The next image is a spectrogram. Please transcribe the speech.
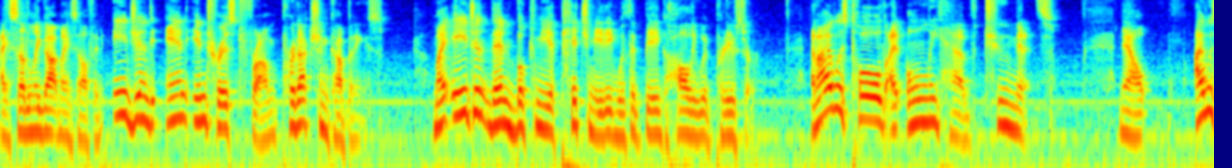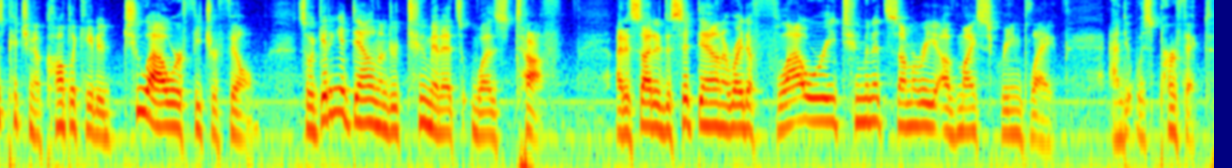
I suddenly got myself an agent and interest from production companies. My agent then booked me a pitch meeting with a big Hollywood producer, and I was told I'd only have two minutes. Now, I was pitching a complicated two hour feature film, so getting it down under two minutes was tough. I decided to sit down and write a flowery two minute summary of my screenplay and it was perfect.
